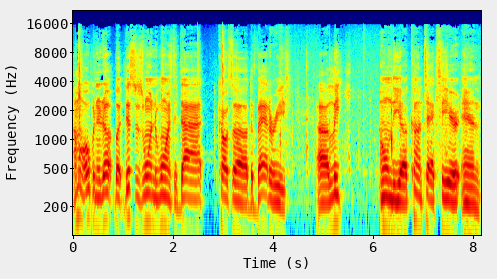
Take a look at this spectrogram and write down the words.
I'm going to open it up, but this is one of the ones that died because uh, the batteries uh, leaked on the uh, contacts here and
